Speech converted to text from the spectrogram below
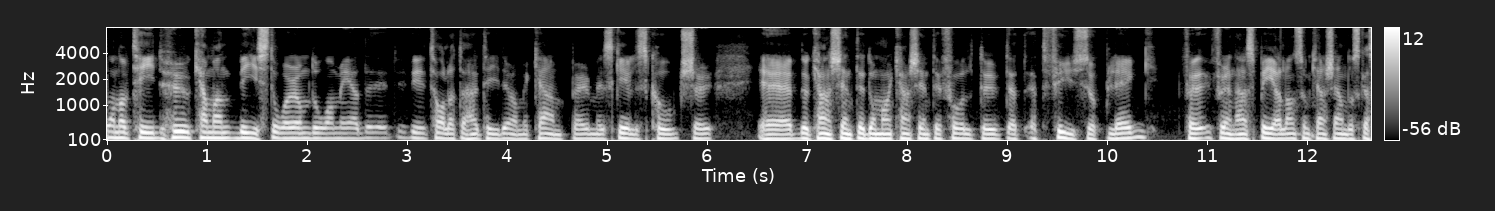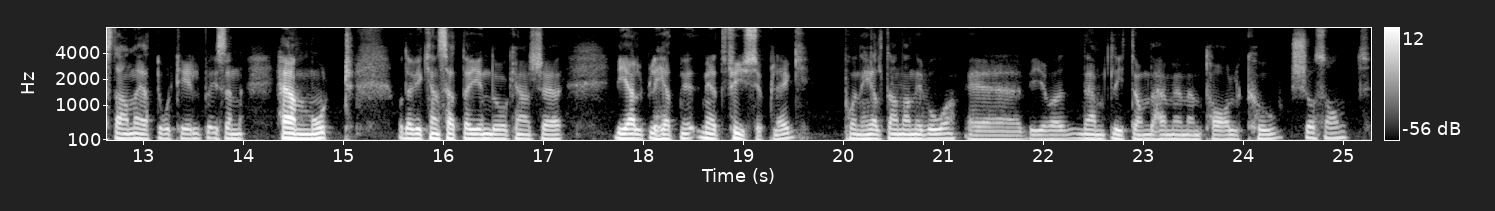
mån av tid, hur kan man bistå dem då med, eh, vi har talat det här tidigare om med camper, med skillscoacher. Eh, då kanske inte, de har kanske inte fullt ut ett, ett fysupplägg för, för den här spelaren som kanske ändå ska stanna ett år till på sin hemort. Och där vi kan sätta in då kanske behjälplighet med, med ett fysupplägg på en helt annan nivå. Eh, vi har nämnt lite om det här med mental coach och sånt.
